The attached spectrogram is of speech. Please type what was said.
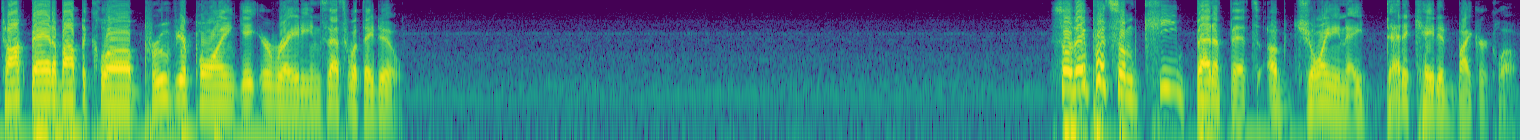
talk bad about the club, prove your point, get your ratings. That's what they do. So they put some key benefits of joining a dedicated biker club.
